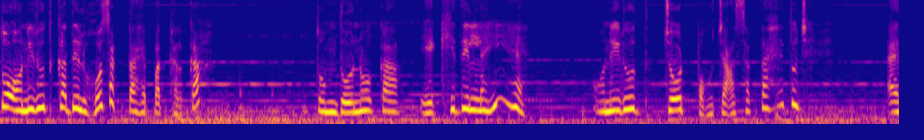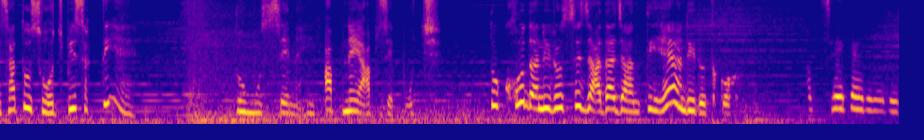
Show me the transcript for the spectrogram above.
तो अनिरुद्ध का दिल हो सकता है पत्थर का? तुम दोनों का एक ही दिल नहीं है। अनिरुद्ध चोट पहुँचा सकता है तुझे। ऐसा तू सोच भी सकती है। तू मुझसे नहीं अपने आप से पूछ। तू खुद अनिरुद्ध से ज़्यादा जानती है अनिरुद्ध को। अब सही कह रही है दीदी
